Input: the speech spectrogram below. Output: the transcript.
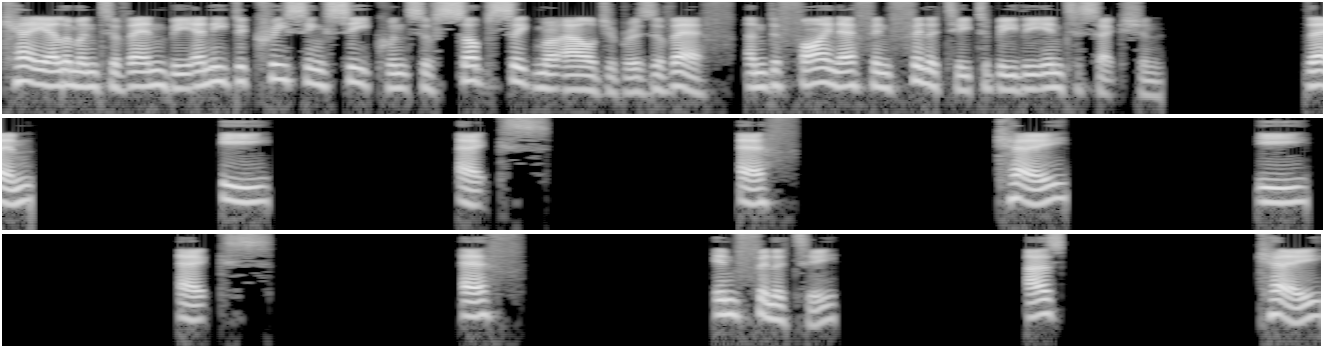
k element of n be any decreasing sequence of sub-sigma algebras of F, and define F infinity to be the intersection. Then E X F K E X F infinity as K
